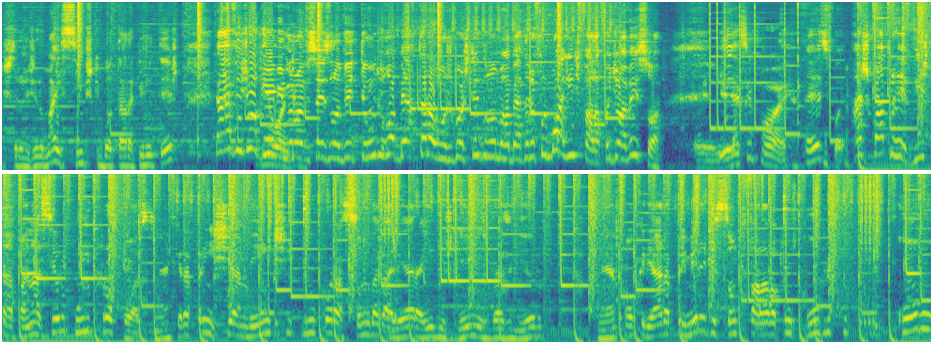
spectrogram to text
estrangeiro mais simples que botaram aqui no texto. Ah, videogame 1991 de Roberto Araújo. Gostei do nome Roberto Araújo, foi molinho de falar, foi de uma vez só. Esse foi. Esse foi. As quatro revistas, rapaz, nasceram com um único propósito, né? Que era preencher a mente e o coração da galera aí dos games brasileiros né, ao criar a primeira edição que falava para o público como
